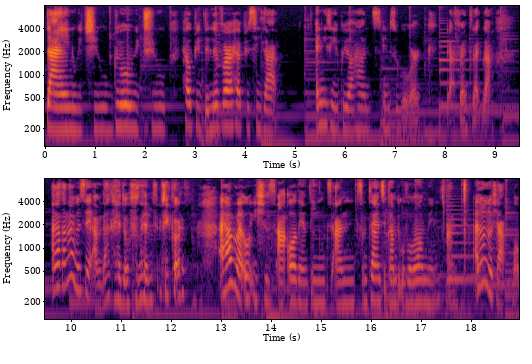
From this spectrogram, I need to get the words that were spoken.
dine with you, grow with you, help you deliver, help you see that anything you put your hands into will work. There are friends like that. And I cannot even say I'm that kind of friend because I have my own issues and all them things, and sometimes it can be overwhelming. And I don't know, Sha, but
